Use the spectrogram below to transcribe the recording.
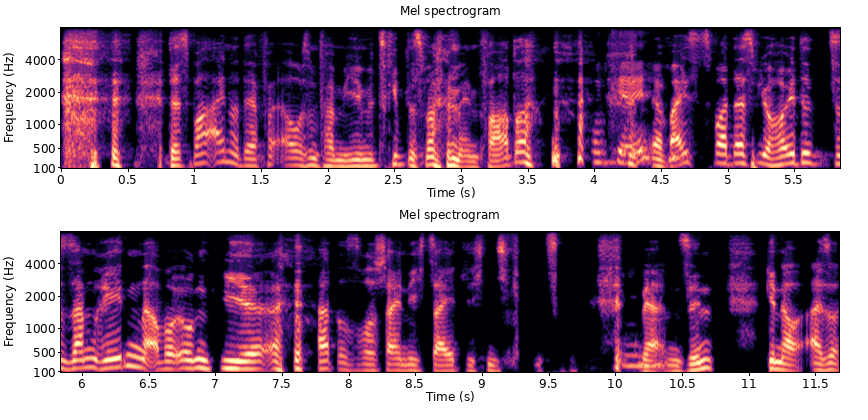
Das war einer der aus dem Familienbetrieb, das war mein Vater. Okay. Er weiß zwar, dass wir heute zusammen reden, aber irgendwie äh, hat das wahrscheinlich zeitlich nicht ganz mhm. mehr im Sinn. Genau, also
